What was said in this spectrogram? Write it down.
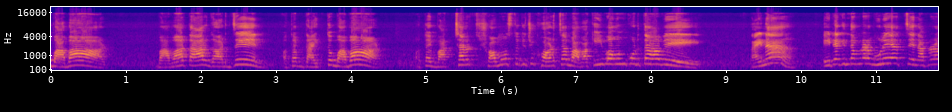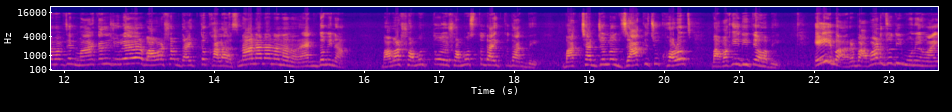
বাবার বাবা তার গার্জেন অর্থাৎ দায়িত্ব বাবার অর্থাৎ বাচ্চার সমস্ত কিছু খরচা বাবাকেই বহন করতে হবে তাই না এটা কিন্তু আপনারা ভুলে যাচ্ছেন আপনারা ভাবছেন মায়ের কাছে চলে যাবে বাবার সব দায়িত্ব খালাস না না না না না না একদমই না বাবার সমস্ত সমস্ত দায়িত্ব থাকবে বাচ্চার জন্য যা কিছু খরচ বাবাকেই দিতে হবে। এইবার বাবার যদি মনে হয়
